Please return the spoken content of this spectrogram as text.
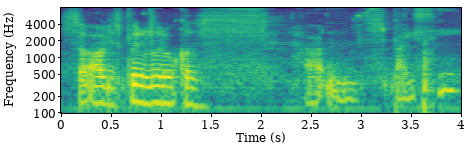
So I'll just put a little because hot and spicy.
